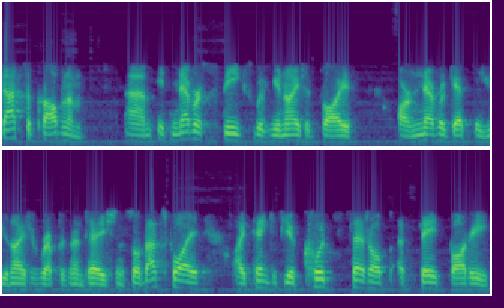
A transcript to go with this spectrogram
that's a problem. Um, it never speaks with united voice or never gets a united representation. So that's why I think if you could set up a state body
